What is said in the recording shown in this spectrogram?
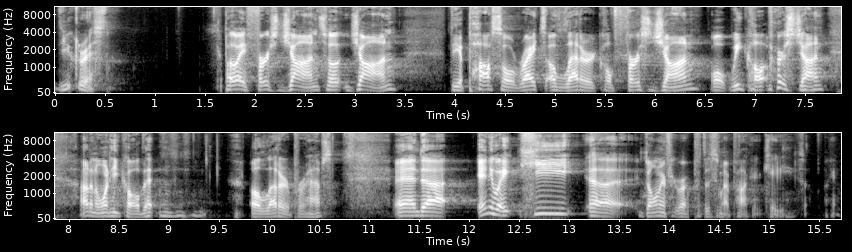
The Eucharist. By the way, First John, so John, the apostle, writes a letter called First John. Well, we call it First John. I don't know what he called it. a letter, perhaps. And uh, anyway, he, uh, don't me figure out, put this in my pocket, Katie. So, okay.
